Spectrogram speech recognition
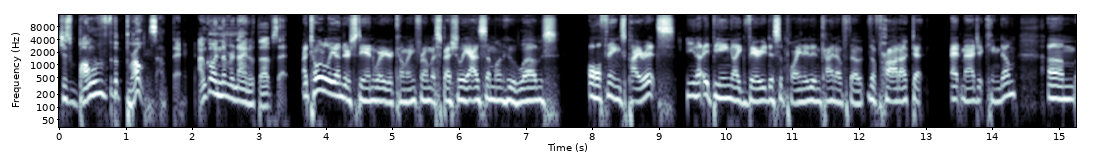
Just balling for the bros out there. I'm going number 9 with the upset. I totally understand where you're coming from, especially as someone who loves all things pirates. You know, it being like very disappointed in kind of the the product at at Magic Kingdom. Um,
